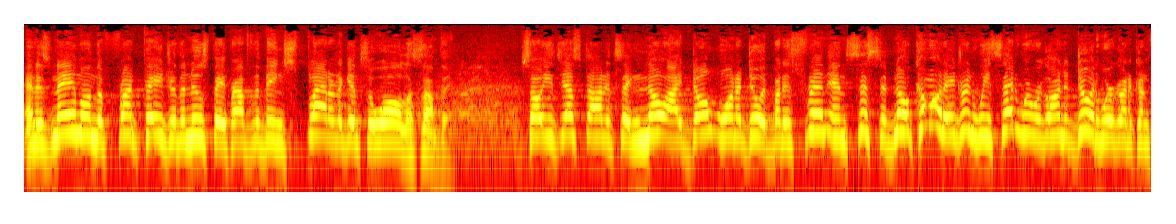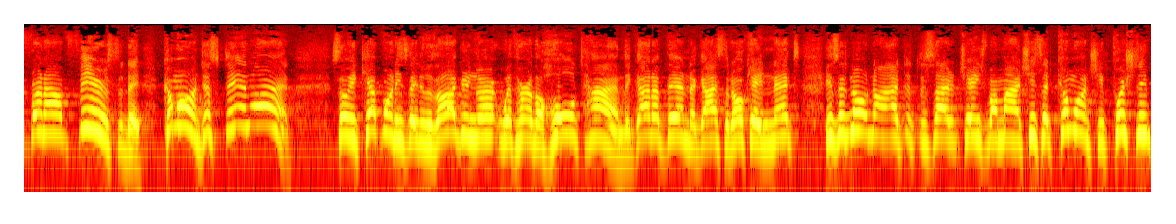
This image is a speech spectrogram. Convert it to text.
and his name on the front page of the newspaper after being splattered against a wall or something. So he just started saying, No, I don't want to do it. But his friend insisted, No, come on, Adrian. We said we were going to do it. We are going to confront our fears today. Come on, just stay in line. So he kept on. He said he was arguing with her the whole time. They got up there, and the guy said, Okay, next. He said, No, no, I just decided to change my mind. She said, Come on. She pushed him.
